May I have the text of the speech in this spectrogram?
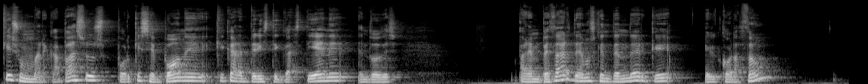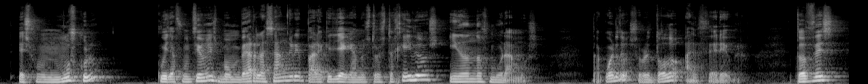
¿qué es un marcapasos? ¿Por qué se pone? ¿Qué características tiene? Entonces, para empezar tenemos que entender que el corazón es un músculo cuya función es bombear la sangre para que llegue a nuestros tejidos y no nos muramos. ¿De acuerdo? Sobre todo al cerebro. Entonces,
